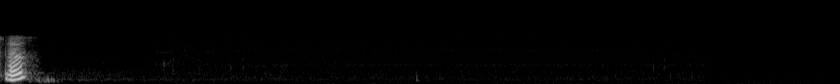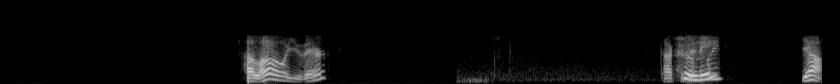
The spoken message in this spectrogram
Hello? Hello, are you there? Dr. Who, Mischley? me? Yeah.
